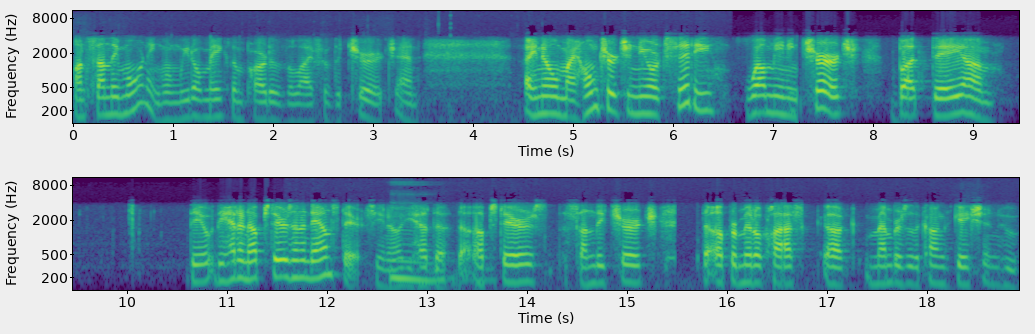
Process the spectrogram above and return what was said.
on Sunday morning, when we don't make them part of the life of the church. And I know my home church in New York City, well-meaning church, but they um they they had an upstairs and a downstairs. You know, mm. you had the the upstairs, the Sunday church, the upper middle class uh, members of the congregation who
